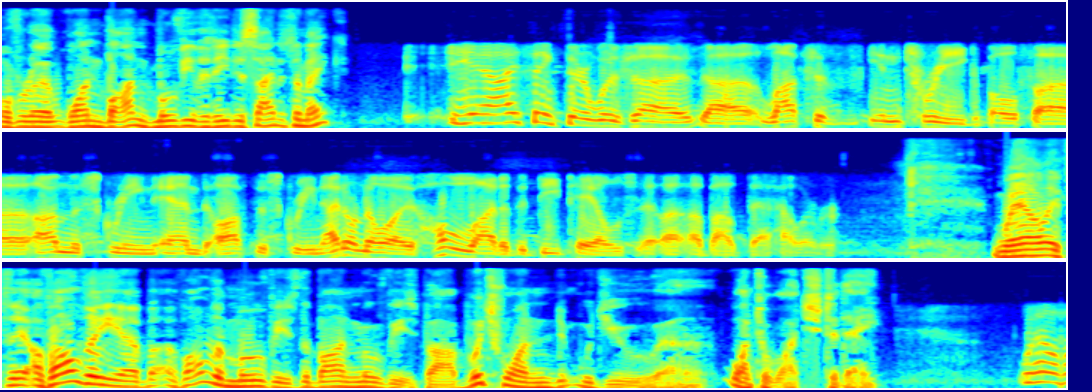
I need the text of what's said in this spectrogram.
over a one Bond movie that he decided to make? Yeah, I think there was uh, uh, lots of intrigue both uh, on the screen and off the screen. I don't know a whole lot of the details uh, about that, however. Well, if the, of all the uh, of all the movies, the Bond movies, Bob, which one would you uh, want to watch today? Well,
